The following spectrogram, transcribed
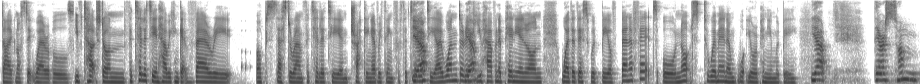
diagnostic wearables. You've touched on fertility and how we can get very obsessed around fertility and tracking everything for fertility. Yeah. I wonder yeah. if you have an opinion on whether this would be of benefit or not to women and what your opinion would be. Yeah. There are some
